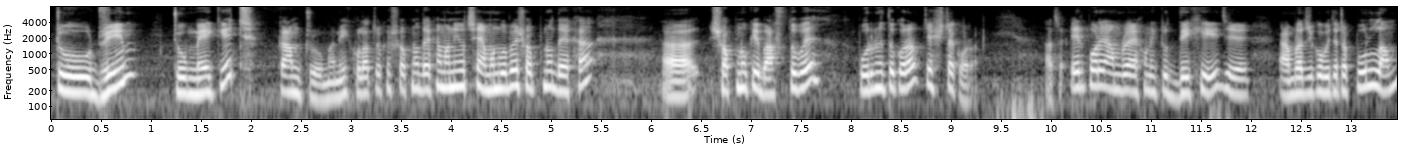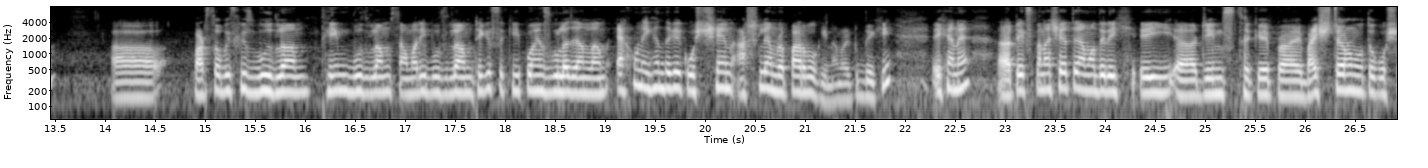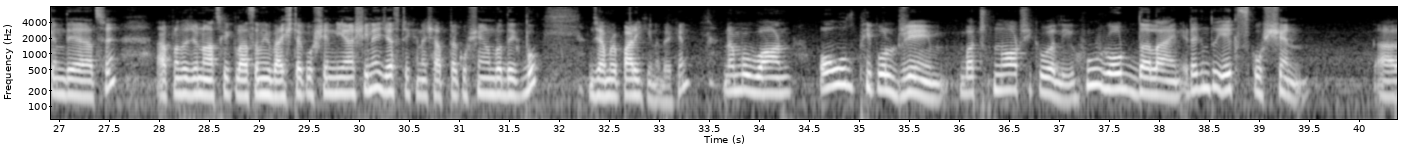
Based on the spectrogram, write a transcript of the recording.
to dream to make it come true মানে খোলা চোখে স্বপ্ন দেখা মানে হচ্ছে এমনভাবে স্বপ্ন দেখা স্বপ্নকে বাস্তবে পরিণত করার চেষ্টা করা। আচ্ছা এরপরে আমরা এখন একটু দেখি যে আমরা যে কবিতাটা পড়লাম পার্টস অফ স্পিচ বুঝলাম থিম বুঝলাম সামারি বুঝলাম, ঠিক আছে কি পয়েন্টসগুলো জানলাম। এখন এখান থেকে কোশ্চেন আসলে আমরা পারব কিনা, আমরা একটু দেখি। এখানে টেক্সট পানাশিয়াতে আমাদের এই এই ড্রিমস থেকে প্রায় বাইশটার মতো কোশ্চেন দেওয়া আছে। আপনাদের জন্য আজকে ক্লাস আমি বাইশটা কোশ্চেন নিয়ে আসি নাই জাস্ট এখানে সাতটা কোশ্চেন আমরা দেখব যে আমরা পারি কিনা, দেখেন। Number one all people dream but not equally who wrote the line এটা কিন্তু এক্স কোশ্চেন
